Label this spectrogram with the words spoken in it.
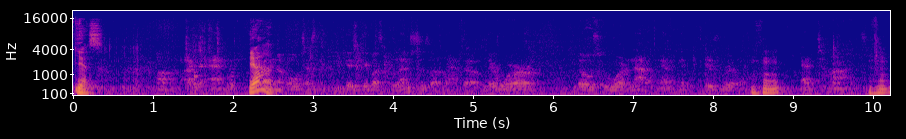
Yes. I'd like to add, Yeah. in the Old Testament, he did give us glimpses of that, though. There were those who were not of ethnic Israel hmm at times. hmm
